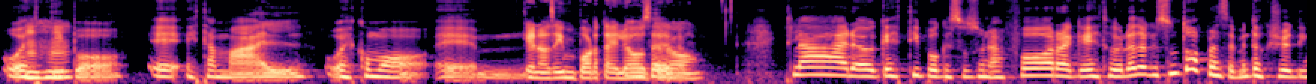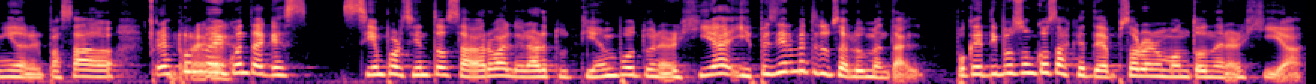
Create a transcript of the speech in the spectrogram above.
O es tipo, eh, está mal, o es como... em, Que no te importa el no sé, otro. Claro, que es tipo que sos una forra, que esto, que lo otro, que son todos pensamientos que yo he tenido en el pasado. Pero después me Re. doy cuenta que es 100% saber valorar tu tiempo, tu energía y especialmente tu salud mental. Porque tipo son cosas que te absorben un montón de energía.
